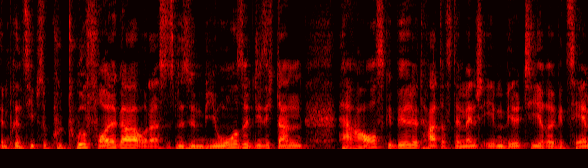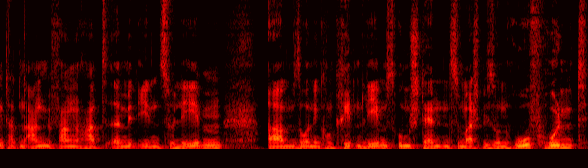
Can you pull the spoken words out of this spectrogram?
im Prinzip so Kulturfolger oder es ist eine Symbiose, die sich dann herausgebildet hat, dass der Mensch eben Wildtiere gezähmt hat und angefangen hat, äh, mit ihnen zu leben. Ähm, so in den konkreten Lebensumständen, zum Beispiel so ein Hofhund,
